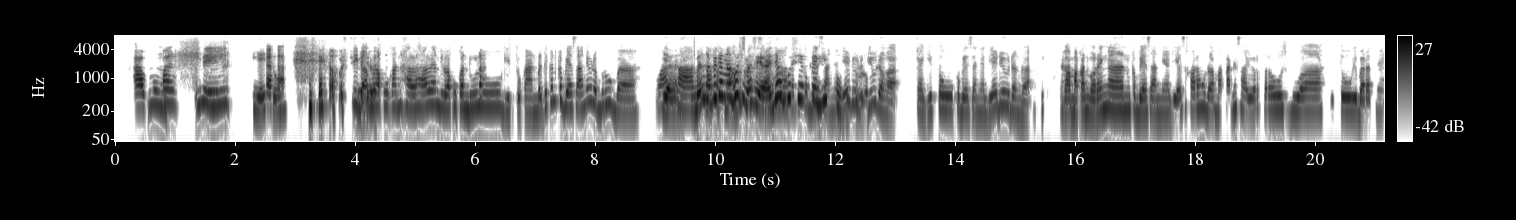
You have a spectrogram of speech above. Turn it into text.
apa sih ini iya itu. Tidak melakukan hal-hal yang dilakukan dulu gitu kan. Berarti kan kebiasaannya udah berubah. Iya, watak sebenarnya tapi kan Agus Agus masih aja Agus yang kayak gitu dia gitu dia udah nggak kayak gitu. Kebiasaannya dia dia udah nggak nggak makan gorengan kebiasaannya dia sekarang udah makannya sayur terus buah gitu ibaratnya.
